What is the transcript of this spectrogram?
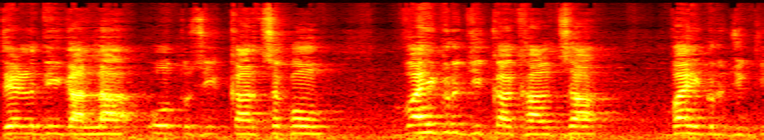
ਦਿਲ ਦੀ ਗੱਲ ਆ, ਉਹ ਤੁਸੀਂ ਕਰ ਸਕੋ। ਵਾਹਿਗੁਰੂ ਜੀ ਕਾ ਖਾਲਸਾ, ਵਾਹਿਗੁਰੂ ਜੀ ਕੀ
